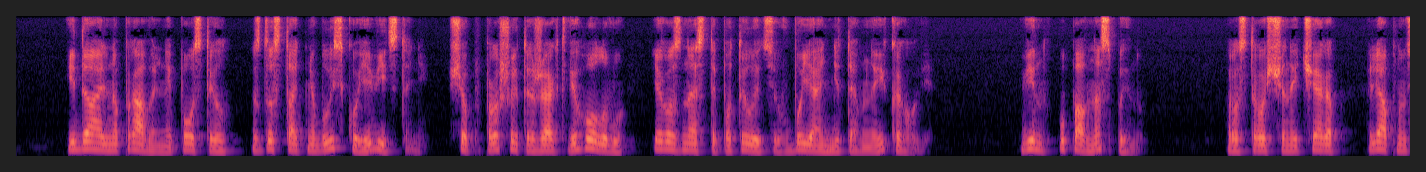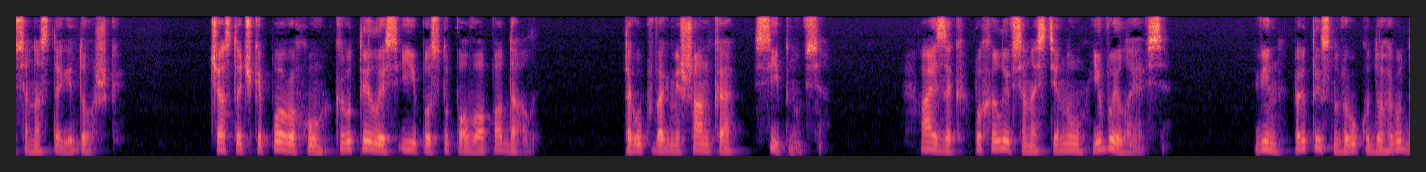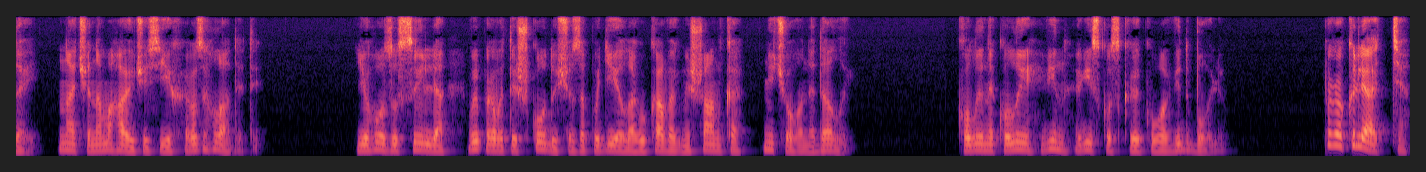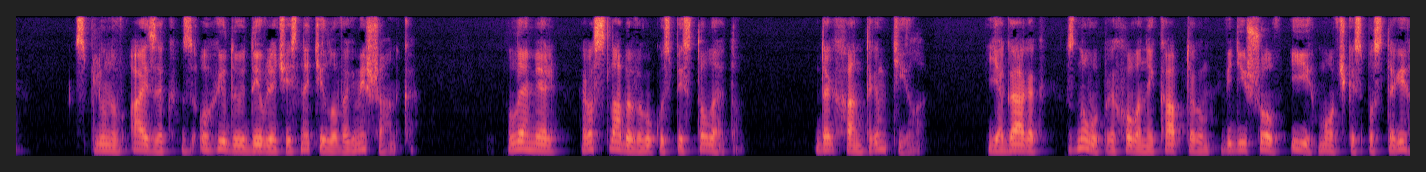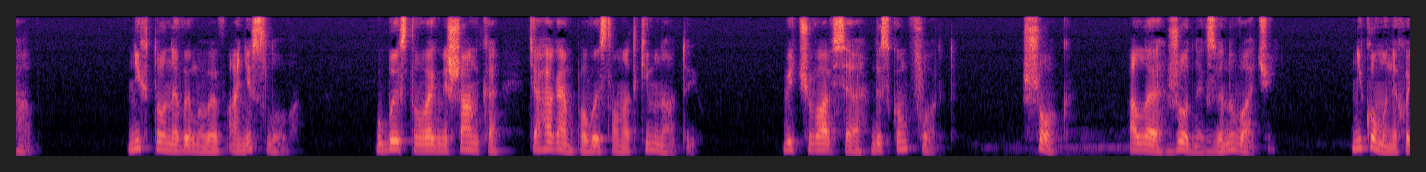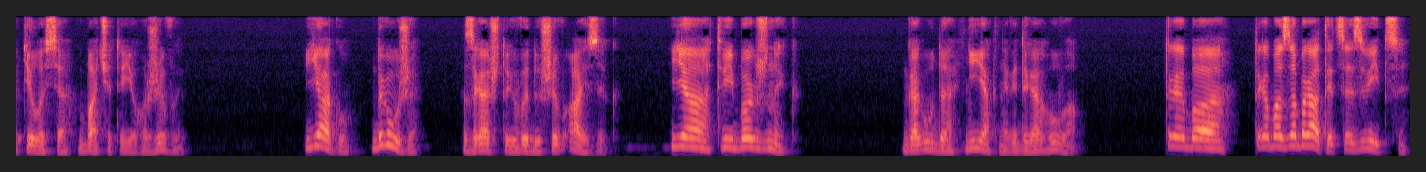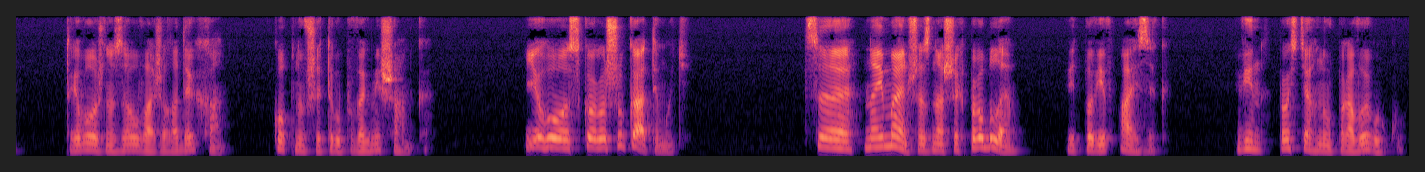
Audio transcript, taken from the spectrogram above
Ідеально правильний постріл з достатньо близької відстані, щоб прошити жертві голову і рознести потилицю в боянні темної крові. Він упав на спину. Розтрощений череп ляпнувся на старі дошки. Часточки пороху крутились і поступово опадали. Труп вермішанка сіпнувся. Айзек похилився на стіну і вилаявся. Він притиснув руку до грудей, наче намагаючись їх розгладити. Його зусилля виправити шкоду, що заподіяла рука вермішанка, нічого не дали. Коли-не-коли він різко скрикував від болю. Прокляття! Сплюнув Айзек з огидою дивлячись на тіло вермішанка. Лемюель розслабив руку з пістолетом. Дерхан тремтіла. Ягарик, знову прихований каптором, відійшов і мовчки спостерігав. Ніхто не вимовив ані слова. Убивство вермішанка тягарем повисло над кімнатою. Відчувався дискомфорт, шок, але жодних звинувачень. Нікому не хотілося бачити його живим. Ягу, друже, зрештою видушив Айзек. Я твій боржник. Гаруда ніяк не відреагував. Треба треба забрати це звідси, тривожно зауважила Дерхан, копнувши труп вермішанка. Його скоро шукатимуть. Це найменша з наших проблем, відповів Айзек. Він простягнув праву руку.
